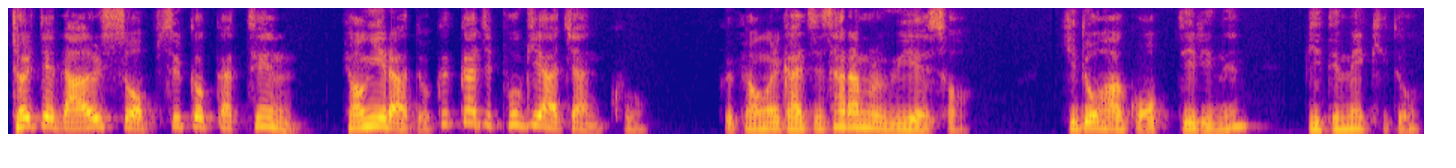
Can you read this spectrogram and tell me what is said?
절대 나을 수 없을 것 같은 병이라도 끝까지 포기하지 않고 그 병을 가진 사람을 위해서 기도하고 엎드리는 믿음의 기도.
